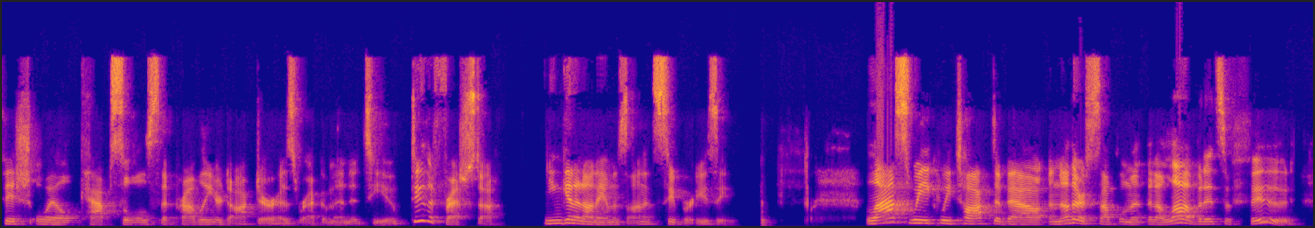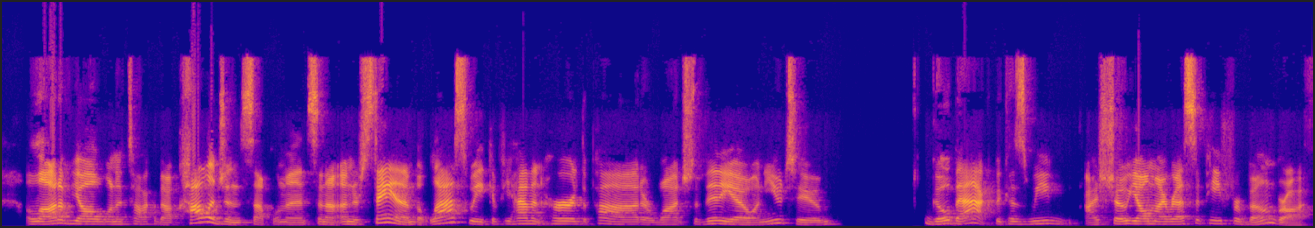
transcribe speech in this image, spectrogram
fish oil capsules that probably your doctor has recommended to you. Do the fresh stuff. You can get it on Amazon. It's super easy. Last week we talked about another supplement that I love, but it's a food. A lot of y'all want to talk about collagen supplements, and I understand. But last week, if you haven't heard the pod or watched the video on YouTube, go back because we I show y'all my recipe for bone broth.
